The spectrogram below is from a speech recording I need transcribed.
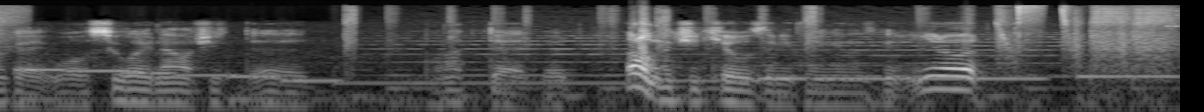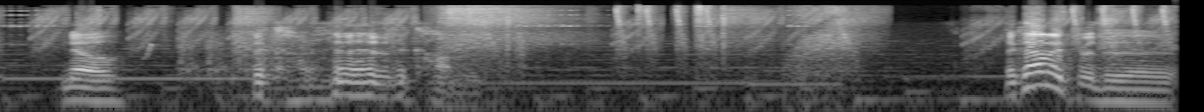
Okay, well, it's too late now. She's dead. Well, not dead, but I don't think she kills anything in this game. You know what? No. The, the comic. The comic for the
